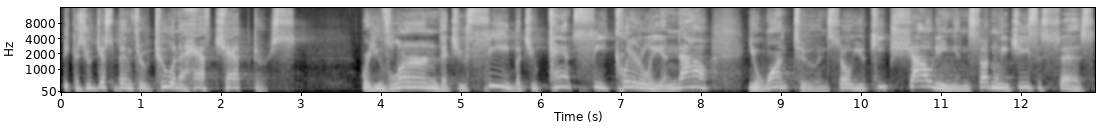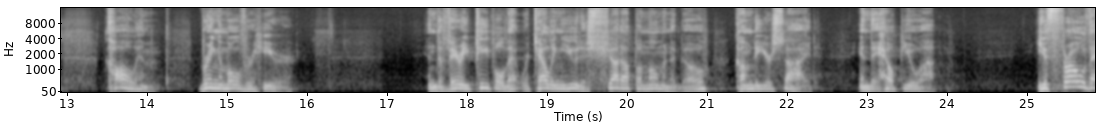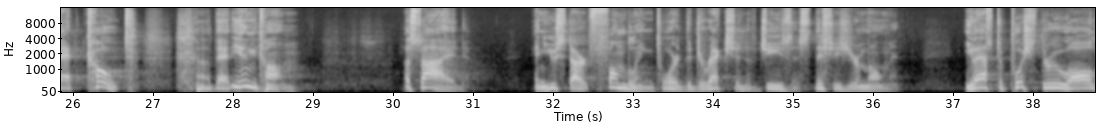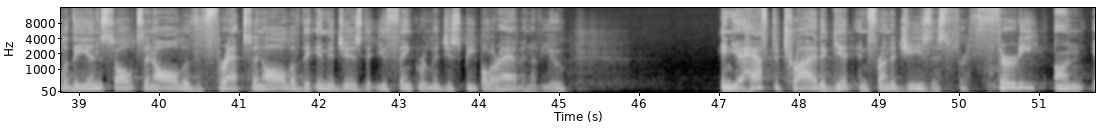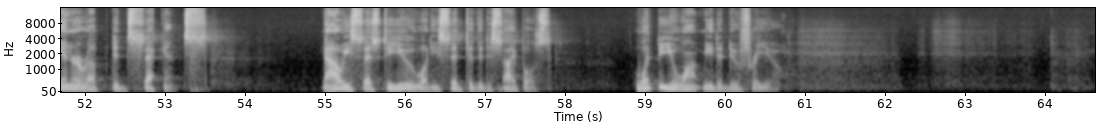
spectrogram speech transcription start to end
because you've just been through two and a half chapters where you've learned that you see, but you can't see clearly. And now you want to. And so you keep shouting. And suddenly Jesus says, Call him, bring him over here. And the very people that were telling you to shut up a moment ago come to your side and they help you up. You throw that coat, that income aside, and you start fumbling toward the direction of Jesus. This is your moment. You have to push through all of the insults and all of the threats and all of the images that you think religious people are having of you. And you have to try to get in front of Jesus for 30 uninterrupted seconds. Now he says to you what he said to the disciples What do you want me to do for you?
